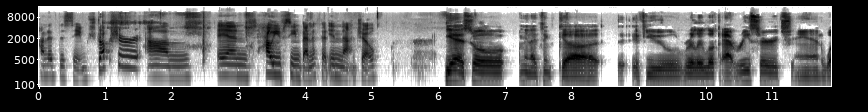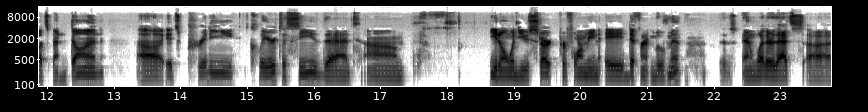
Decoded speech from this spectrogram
kind of the same structure um, and how you've seen benefit in that, Joe. Yeah, so I mean, I think uh, if you really look at research and what's been done, uh, it's pretty clear to see that um, you know when you start performing a different movement and whether that's uh,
